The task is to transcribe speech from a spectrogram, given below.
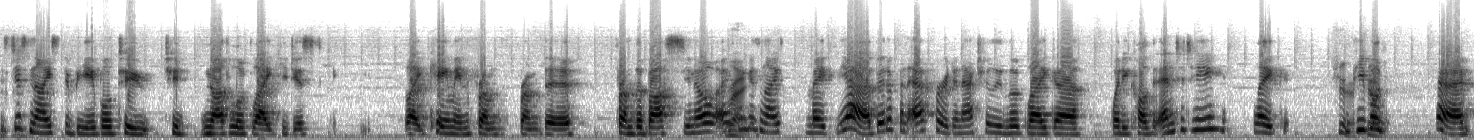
it's just nice to be able to to not look like you just like came in from from the from the bus you know i Right. think it's nice make yeah a bit of an effort and actually look like a what do you call it entity like Sure. people sure. yeah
